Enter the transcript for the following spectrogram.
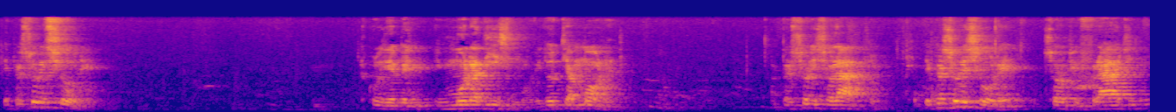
Le persone sole, qualcuno direbbe il monadismo, ridotti a monadi, persone isolate. Le persone sole sono più fragili,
